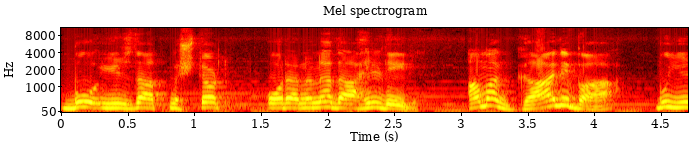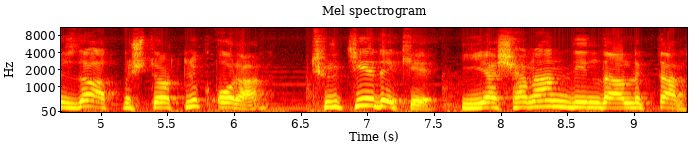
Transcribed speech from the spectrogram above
bu %64 oranına dahil değilim. Ama galiba bu %64'lük oran Türkiye'deki yaşanan dindarlıktan,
